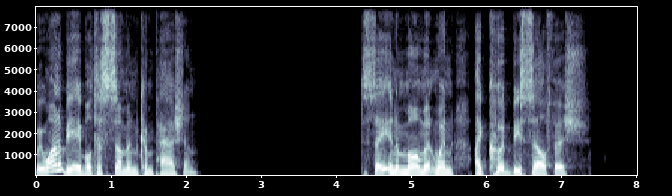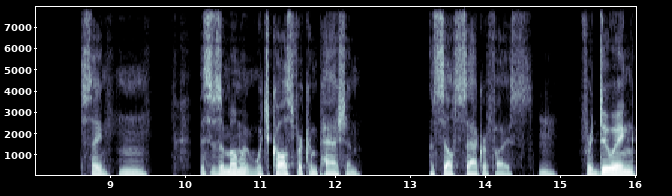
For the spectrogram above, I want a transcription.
We want to be able to summon compassion. To say in a moment when I could be selfish, to say, hmm, this is a moment which calls for compassion and self sacrifice, Mm. for doing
